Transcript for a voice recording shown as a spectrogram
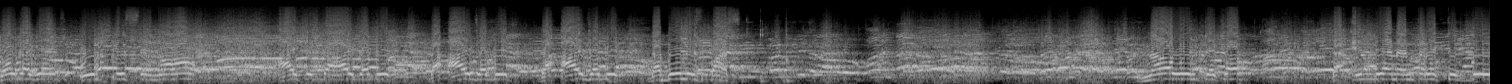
Those against will please say no. I think the ayes have it, the ayes have it, the ayes have it. The bill is passed. Now we'll take up the Indian Antarctic Bill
